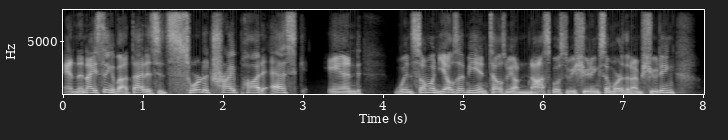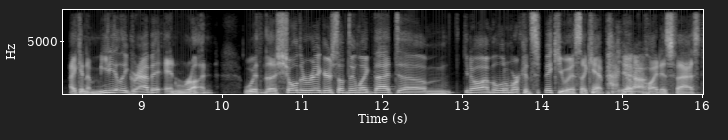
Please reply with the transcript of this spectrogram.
And the nice thing about that is it's sort of tripod esque and when someone yells at me and tells me I'm not supposed to be shooting somewhere that I'm shooting, I can immediately grab it and run. With the shoulder rig or something like that, um, you know, I'm a little more conspicuous. I can't pack yeah. up quite as fast.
